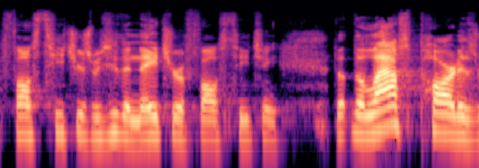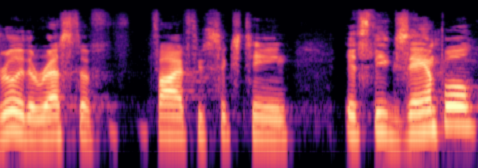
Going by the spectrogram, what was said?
false teachers. We see the nature of false teaching. The, the last part is really the rest of 5 through 16. It's the example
